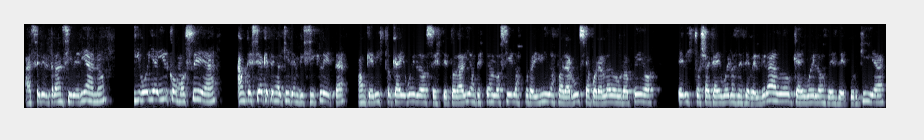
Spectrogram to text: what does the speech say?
a hacer el transiberiano y voy a ir como sea, aunque sea que tenga que ir en bicicleta, aunque he visto que hay vuelos este, todavía, aunque estén los cielos prohibidos para Rusia por el lado europeo, he visto ya que hay vuelos desde Belgrado, que hay vuelos desde Turquía.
